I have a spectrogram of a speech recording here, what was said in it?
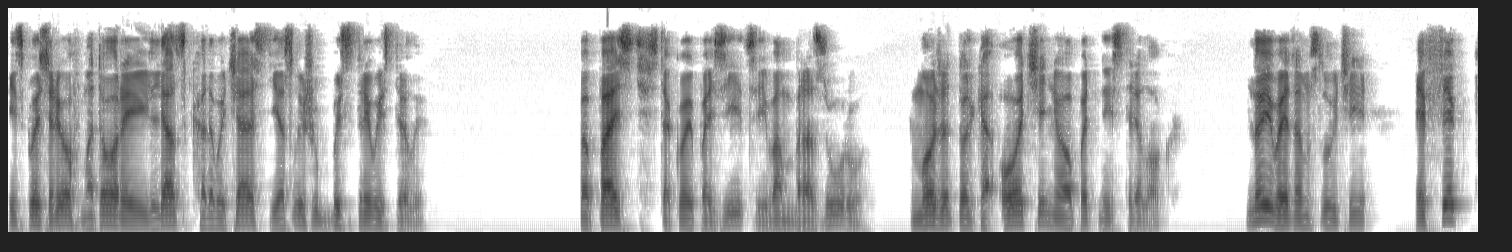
и сквозь рев мотора и лязг ходовой части я слышу быстрые выстрелы. Попасть с такой позиции в амбразуру может только очень опытный стрелок. Но и в этом случае эффект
